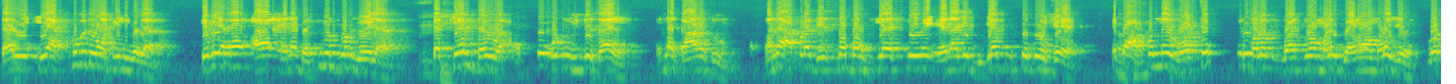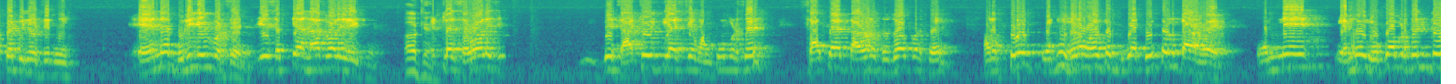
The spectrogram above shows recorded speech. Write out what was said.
ત્યારે એ આખું બધું વાંચી લીધેલા કે ભાઈ આ એના ડોક્યુમેન્ટ પણ જોયેલા? કે કેમ થયું? આટલું મોટું યુદ્ધ થાય એના કારણ શું? અને આપણા દેશનો પણ ઇતિહાસ છે એના જે બીજા પુસ્તકો છે એટલે આપણને વોટ્સએપ વાંચવા મળે જાણવા મળે છે વોટ્સએપ યુનિવર્સિટી એને ભૂલી જવું પડશે. એ સત્યાનાશ વાળી રહી છે. એટલે સવાલ એ છે જે સાચો ઇતિહાસ છે વાંચવો પડશે. સાચા કારણો શોધવા પડશે. અને કોઈ પ્રદૂષણ હોય તો બીજા કોઈ પણ કારણ હોય એમને એમને રોકવા પડશે તો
